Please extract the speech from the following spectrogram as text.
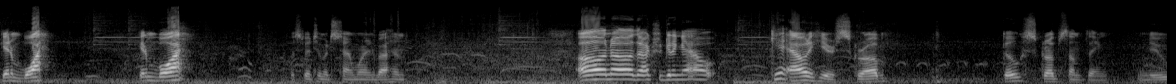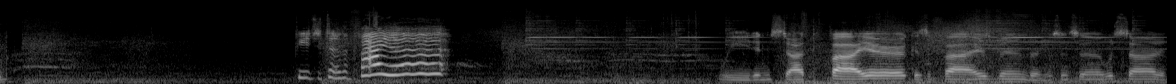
Get him, boy. Get him, boy. We spent too much time worrying about him. Oh no, they're actually getting out. Get out of here, scrub. Go scrub something, noob. You to the fire. We didn't start the fire, cause the fire's been burning since it was started.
